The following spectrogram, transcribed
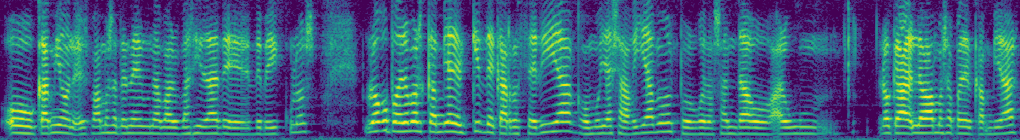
o camiones. Vamos a tener una barbaridad de, vehículos. Luego podremos cambiar el kit de carrocería, como ya sabíamos, pues bueno, se han dado algún... lo que le vamos a poder cambiar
